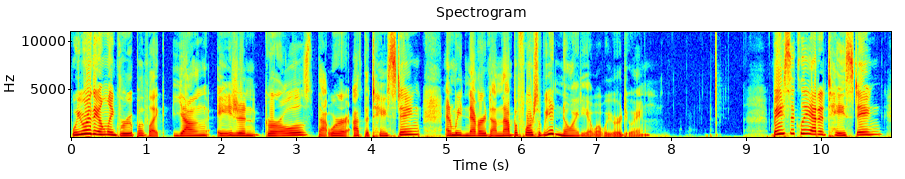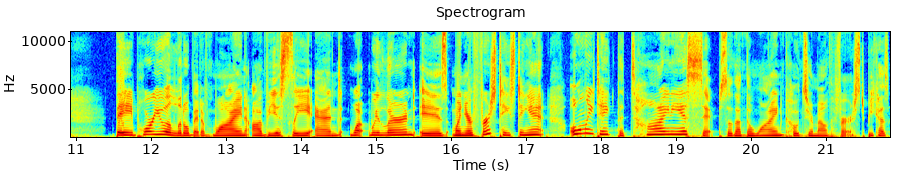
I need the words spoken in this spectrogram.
we were the only group of like young Asian girls that were at the tasting, and we'd never done that before, so we had no idea what we were doing. Basically, at a tasting, they pour you a little bit of wine, obviously, and what we learned is when you're first tasting it, only take the tiniest sip so that the wine coats your mouth first. Because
